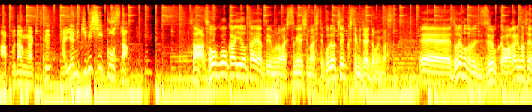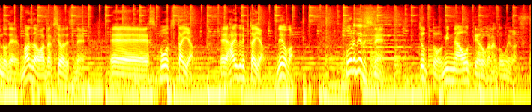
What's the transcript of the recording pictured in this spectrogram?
アップダウンがきつくタイヤに厳しいコースださあ走行海用タイヤというものが出現しましてこれをチェックしてみたいと思います、えーどれほどの実力か分かりませんのでまずは私はですね、えースポーツタイヤ、えーハイグリップタイヤネオバ。これでですねちょっとみんな煽ってやろうかなと思います。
